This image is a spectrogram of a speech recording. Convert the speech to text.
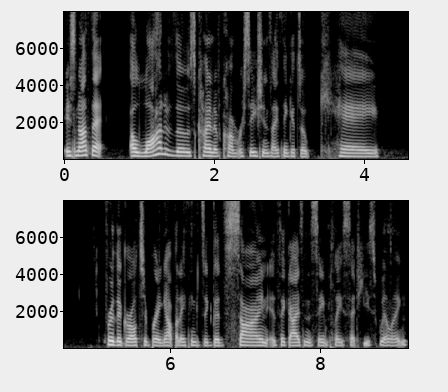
it's not that a lot of those kind of conversations. I think it's okay for the girl to bring up, but I think it's a good sign if the guy's in the same place that he's willing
